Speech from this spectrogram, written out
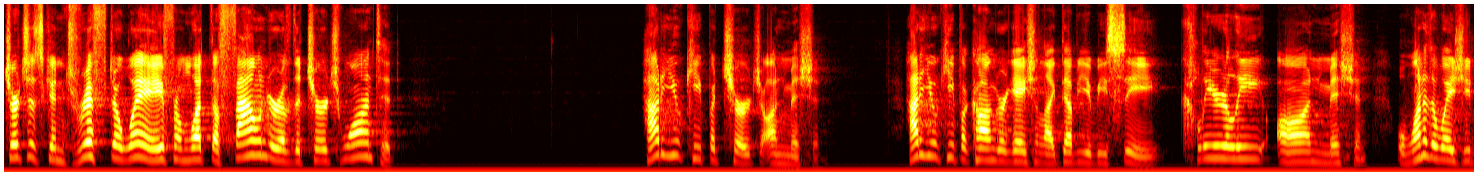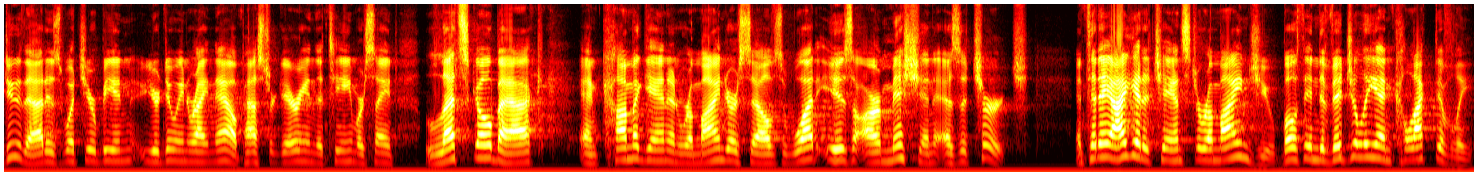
Churches can drift away from what the founder of the church wanted. How do you keep a church on mission? How do you keep a congregation like WBC clearly on mission? Well, one of the ways you do that is what you're being you're doing right now. Pastor Gary and the team are saying, "Let's go back and come again and remind ourselves what is our mission as a church." And today I get a chance to remind you, both individually and collectively,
